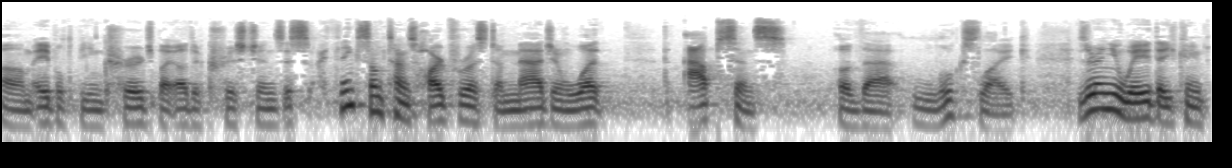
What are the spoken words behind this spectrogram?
um, able to be encouraged by other Christians. It's, I think, sometimes hard for us to imagine what the absence of that looks like. Is there any way that you can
